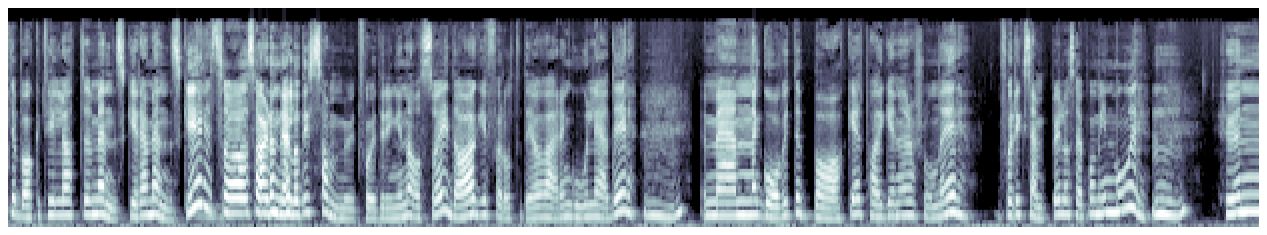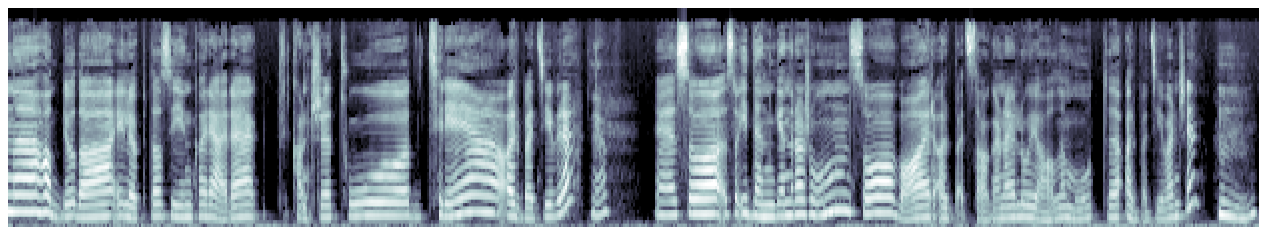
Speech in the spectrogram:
tilbake til at mennesker er mennesker, så, så, er det en del av de samme utfordringene også i dag i forhold til det å være en god leder. Mm. Men går vi tilbake et par generasjoner, f.eks. å se på min mor. Mm. Hun eh, hadde jo da i løpet av sin karriere kanskje to-tre arbeidsgivere. Ja. Eh, så, så, i den generasjonen så var arbeidstakerne lojale mot arbeidsgiveren sin. Mm.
